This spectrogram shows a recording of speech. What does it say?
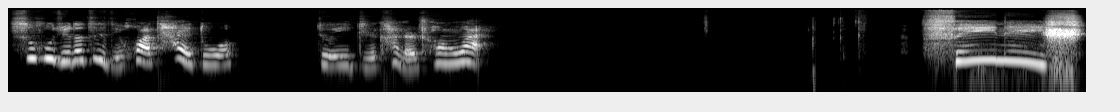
似乎觉得自己话太多，就一直看着窗外。Finish。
